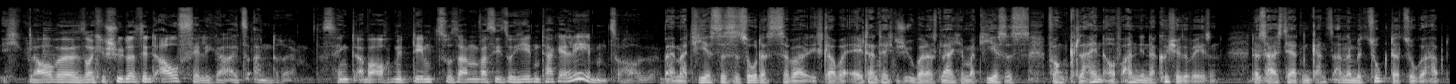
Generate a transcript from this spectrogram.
Ich glaube, solche Schüler sind auffälliger als andere. Das hängt aber auch mit dem zusammen, was sie so jeden Tag erleben zu Hause. Bei Matthias ist es so, das ist aber, ich glaube, elterntechnisch überall das Gleiche. Matthias ist von klein auf an in der Küche gewesen. Das heißt, er hat einen ganz anderen Bezug dazu gehabt.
